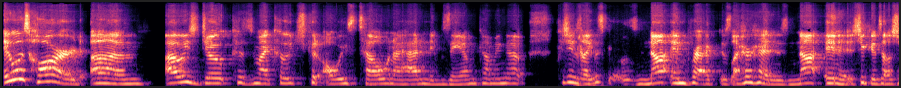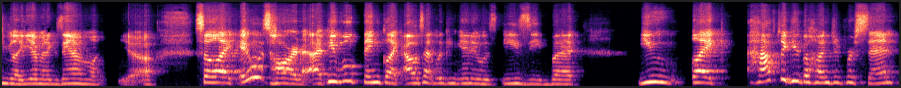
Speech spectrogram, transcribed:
it was hard. Um, I always joke because my coach could always tell when I had an exam coming up because she was like, "This girl is not in practice. Like her head is not in it." She could tell. She'd be like, "You have an exam?" I'm like, "Yeah." So like it was hard. I, people think like outside looking in, it was easy, but you like have to give hundred percent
